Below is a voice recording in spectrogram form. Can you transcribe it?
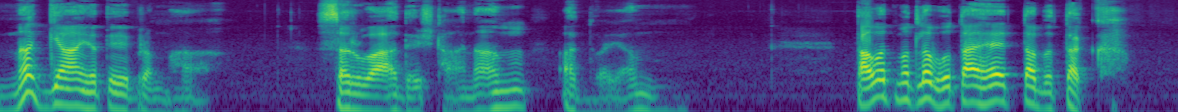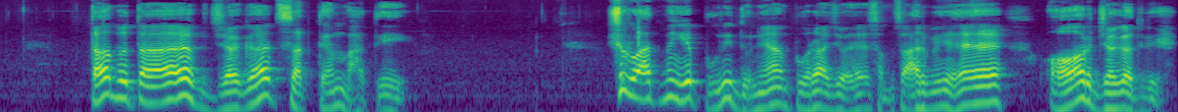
न ज्ञायते ब्रह्मा। सर्वाधिष्ठानम अद्वयम। तावत मतलब होता है तब तक। तब तक जगत सत्यम भाती। शुरुआत में ये पूरी दुनिया, पूरा जो है संसार भी है और जगत भी है।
